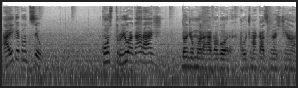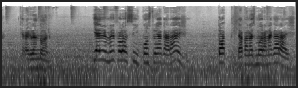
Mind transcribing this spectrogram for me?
Aí o que aconteceu? Construiu a garagem de onde eu morava agora, a última casa que nós tinha lá, que era grandona. E aí minha mãe falou assim: construir a garagem, top, dá pra nós morar na garagem.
